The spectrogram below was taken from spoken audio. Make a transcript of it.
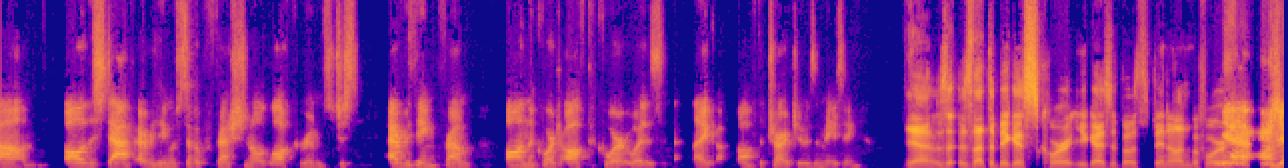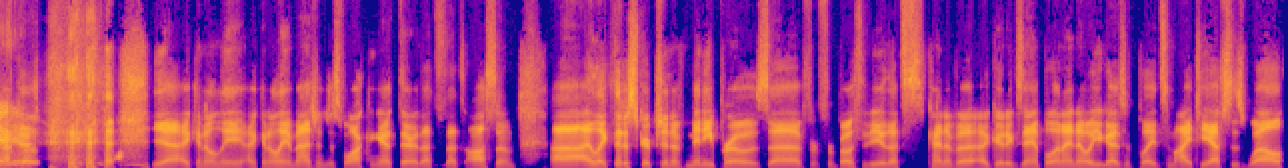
um, all the staff, everything was so professional. Locker rooms, just everything from on the court to off the court was like off the charts. It was amazing. Yeah, is, is that the biggest court you guys have both been on before? Yeah, sure. Okay. yeah, I can only I can only imagine just walking out there. That's that's awesome. Uh, I like the description of mini pros uh, for for both of you. That's kind of a, a, good example. And I know you mm-hmm. guys have played some ITFs as well.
